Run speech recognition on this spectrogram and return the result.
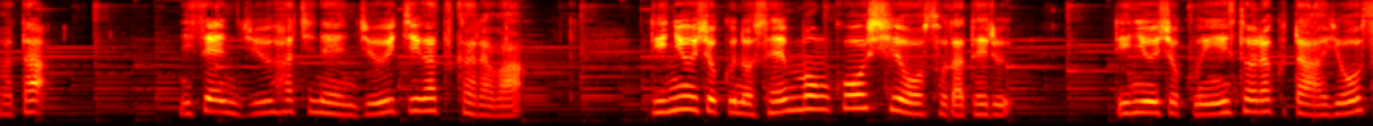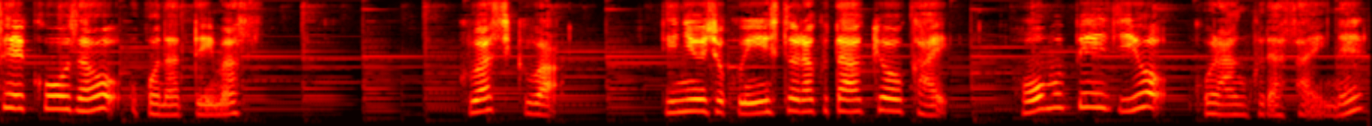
また、2018年11月からは離乳食の専門講師を育てる離乳食インストラクター養成講座を行っています。詳しくは離乳食インストラクター協会ホームページをご覧くださいね。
